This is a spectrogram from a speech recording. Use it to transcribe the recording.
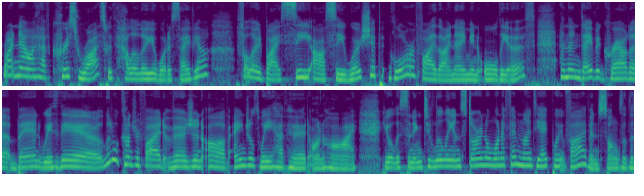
Right now, I have Chris Rice with Hallelujah, What a Saviour, followed by CRC Worship, Glorify Thy Name in All the Earth, and then David Crowder Band with their little countrified version of Angels We Have Heard on High. You're listening to Lillian Stone on 1FM 98.5 and Songs of the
